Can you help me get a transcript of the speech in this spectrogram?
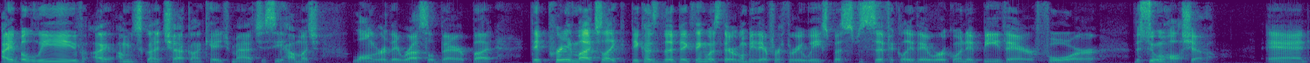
I believe I, I'm just going to check on Cage Match to see how much longer they wrestled there, but they pretty much like because the big thing was they were going to be there for three weeks, but specifically they were going to be there for the Sumo Hall show, and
